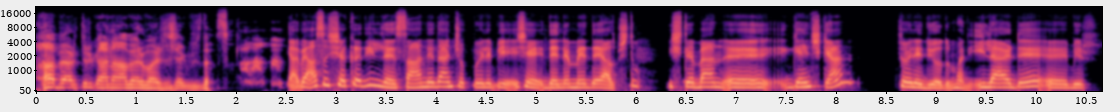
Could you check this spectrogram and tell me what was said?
Habertürk ana haber başlayacak bizden sonra. Ya ben aslında şaka değil de sahneden çok böyle bir şey denemede yazmıştım. İşte ben e, gençken şöyle diyordum hani ileride e, bir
